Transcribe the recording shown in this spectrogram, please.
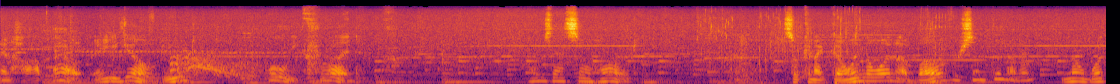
And hop out. There you go, dude. Holy crud. Why was that so hard? So can I go in the one above or something? I don't know what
